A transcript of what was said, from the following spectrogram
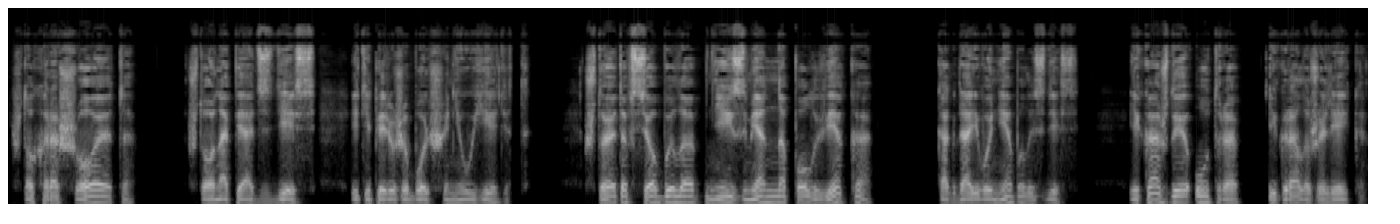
что хорошо это, что он опять здесь и теперь уже больше не уедет, что это все было неизменно полвека, когда его не было здесь, и каждое утро играла жалейка,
